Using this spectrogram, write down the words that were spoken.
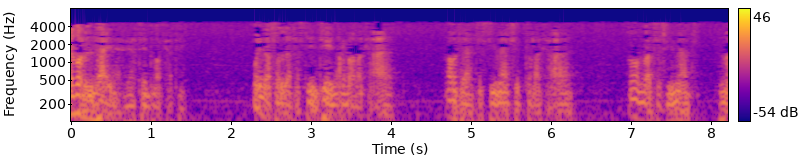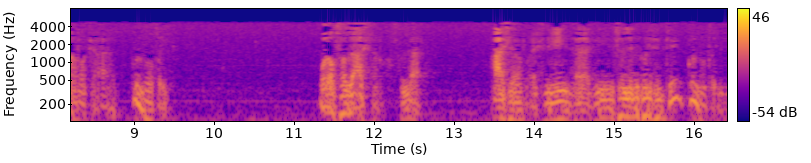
عظم الفائدة في هاتين الركعتين. وإذا صلى تسليمتين أربع ركعات أو ثلاث تسليمات ست ركعات أربع تسليمات ثمان ركعات كله طيب. ولو صلى أكثر صلى عشر عشرين ثلاثين يسلم بكل ثنتين كله طيب.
